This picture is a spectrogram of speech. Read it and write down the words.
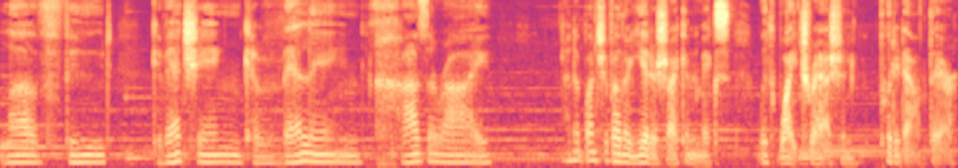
love, food, kvetching, kvelling, chazarai, and a bunch of other Yiddish I can mix with white trash and put it out there.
